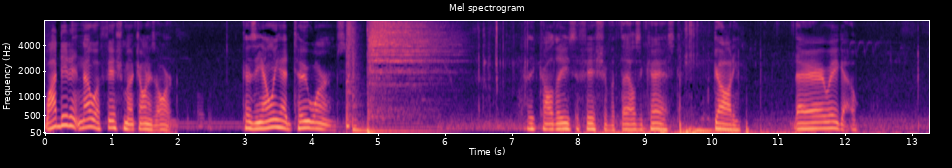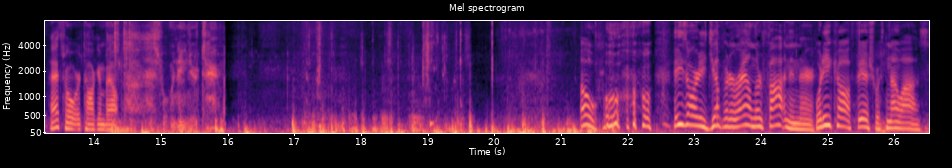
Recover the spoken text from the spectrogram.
Why didn't Noah fish much on his ark? Because he only had two worms. They call these the fish of a thousand casts. Got him. There we go. That's what we're talking about. That's what we need here too. Oh, oh, he's already jumping around. They're fighting in there. What do you call a fish with no eyes?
